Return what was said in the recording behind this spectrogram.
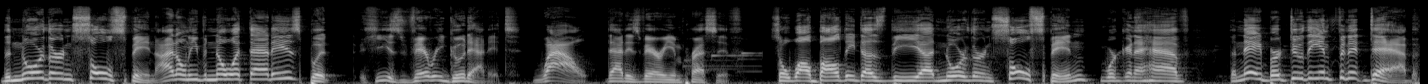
The Northern Soul Spin. I don't even know what that is, but he is very good at it. Wow, that is very impressive. So while Baldi does the uh, Northern Soul Spin, we're gonna have the neighbor do the infinite dab.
